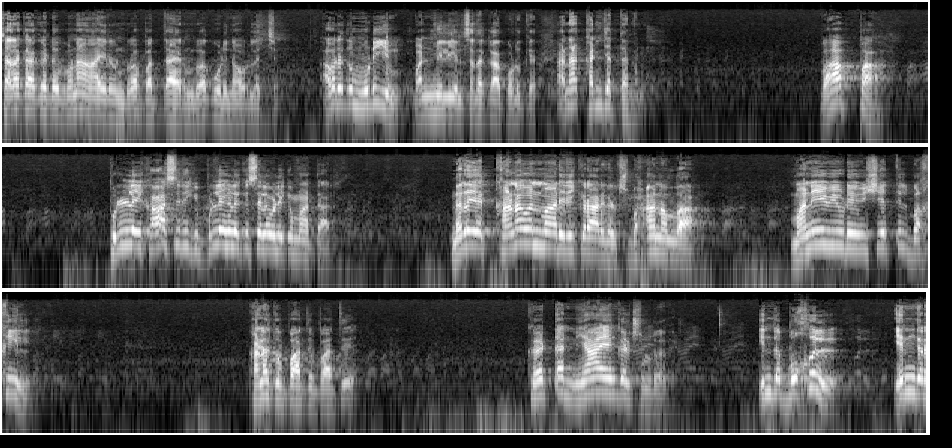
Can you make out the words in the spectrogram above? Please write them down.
சதக்கா கேட்டு போனா ஆயிரம் ரூபா பத்தாயிரம் ரூபா கூடினா ஒரு லட்சம். அவருக்கு முடியும். ஒன் மில்லியன் சதக்கா கொடுக்க. ஆனா கஞ்சத்தனம். வாப்பா. பிள்ளை காசிரிக்கு பிள்ளைகளுக்கு செலவழிக்க மாட்டார். நிறைய கணவன்மார் இருக்கிறார்கள். சுபான் அல்லா மனைவியுடைய விஷயத்தில் பஹீல் கணக்கு பார்த்து பார்த்து கேட்ட நியாயங்கள் சொல்றது. இந்த புகுல் என்கிற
